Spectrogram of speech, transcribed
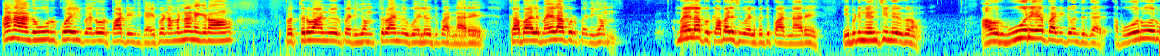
ஆனால் அந்த ஊர் கோயில் பேரில் ஒரு பாட்டு எழுதிட்டார் இப்போ நம்ம என்ன நினைக்கிறோம்? இப்போ திருவான்மியூர் பதிகம் திருவான்மியூர் கோயிலை பற்றி பாடினார். கபாலி மயிலாப்பூர் பதிகம் மயிலாப்பூர் கபாலிசு கோயிலை பற்றி பாடினார். இப்படி நினச்சின்னு இருக்கிறோம். அவர் ஊரே பாடிட்டு வந்திருக்காரு. அப்போ ஒரு ஒரு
